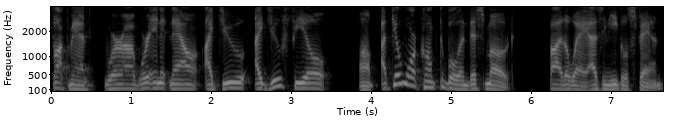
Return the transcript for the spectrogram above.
fuck, man, we're uh, we're in it now. I do I do feel um, I feel more comfortable in this mode. By the way, as an Eagles fan,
